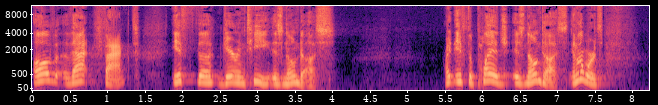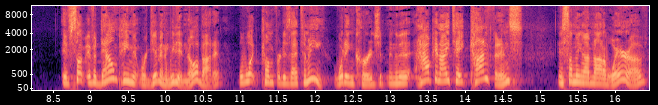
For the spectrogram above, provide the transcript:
of that fact if the guarantee is known to us. Right? If the pledge is known to us. In other words, if, some, if a down payment were given and we didn't know about it, well, what comfort is that to me? What encouragement? How can I take confidence in something I'm not aware of?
